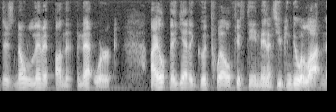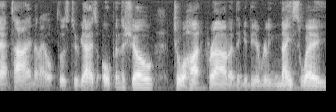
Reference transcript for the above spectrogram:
there's no limit on the network. I hope they get a good 12, 15 minutes. You can do a lot in that time, and I hope those two guys open the show to a hot crowd. I think it'd be a really nice way.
